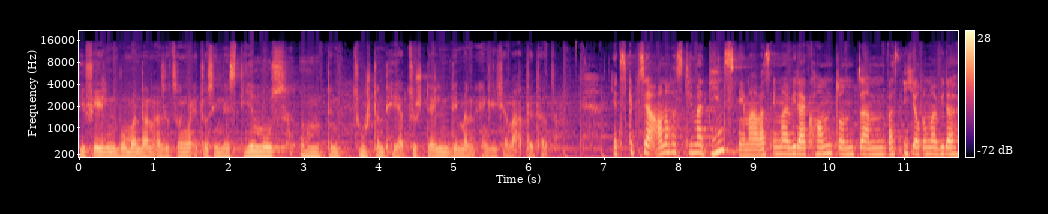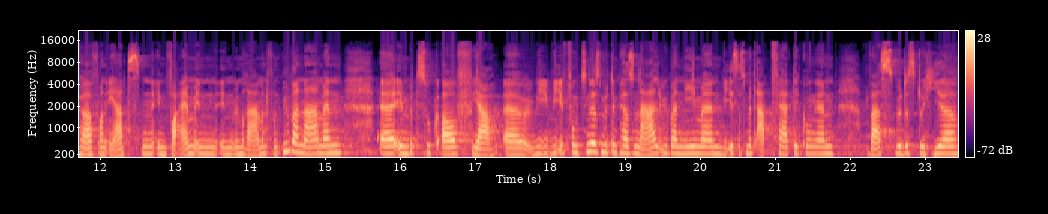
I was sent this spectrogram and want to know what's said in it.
die fehlen, wo man dann also sozusagen etwas investieren muss, um den Zustand herzustellen, den man eigentlich erwartet hat. Jetzt gibt es ja auch noch das Thema Dienstnehmer, was immer wieder kommt und ähm, was ich auch immer wieder höre von Ärzten, in, vor allem in, in, im Rahmen von Übernahmen äh, in Bezug auf, ja, äh, wie, wie funktioniert das mit dem Personalübernehmen, wie ist es mit Abfertigungen, was würdest du hier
